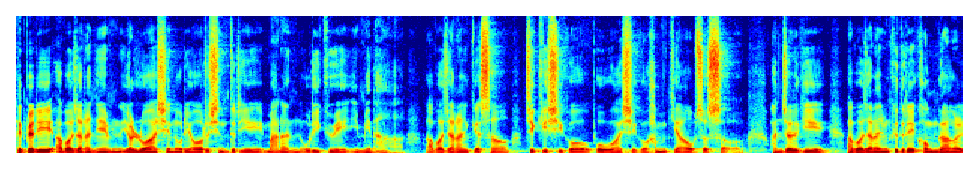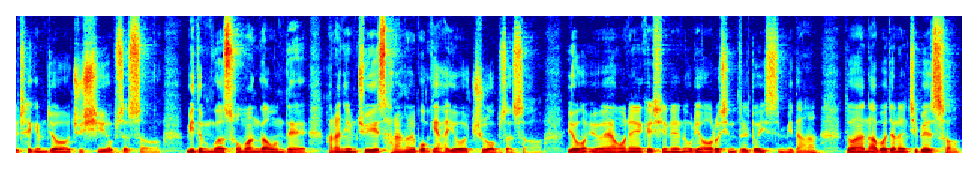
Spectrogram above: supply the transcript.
특별히 아버지 하나님 연로하신 우리 어르신들이 많은 우리 교회입니다. 아버지 하나님께서 지키시고 보호하시고 함께하옵소서. 환절기 아버지 하나님 그들의 건강을 책임져 주시옵소서. 믿음과 소망 가운데 하나님 주의 사랑을 보게 하여 주옵소서. 요, 요양원에 계시는 우리 어르신들도 있습니다. 또한 아버지 하나님 집에서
